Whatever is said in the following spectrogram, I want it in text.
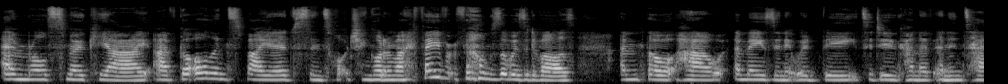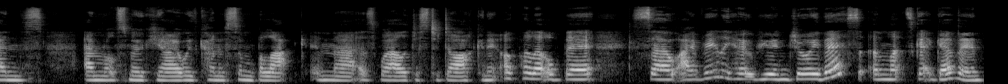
emerald smoky eye. I've got all inspired since watching one of my favourite films, The Wizard of Oz, and thought how amazing it would be to do kind of an intense emerald smoky eye with kind of some black in there as well just to darken it up a little bit. So I really hope you enjoy this and let's get going.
